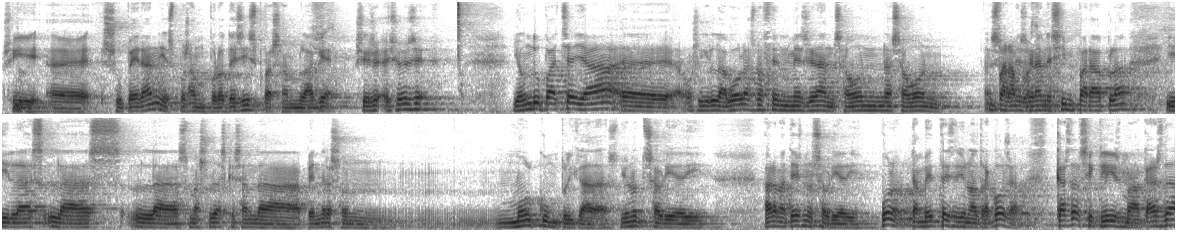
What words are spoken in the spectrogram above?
O sigui, eh, superen i es posen pròtesis per semblar que... O sigui, això és... Hi ha un dopatge ja... Eh, o sigui, la bola es va fent més gran segon a segon Imparable, més gran, és imparable i les, les, les mesures que s'han de prendre són molt complicades. Jo no et sabria dir. Ara mateix no sabria dir. Bueno, també t'haig de dir una altra cosa. Cas del ciclisme, cas de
